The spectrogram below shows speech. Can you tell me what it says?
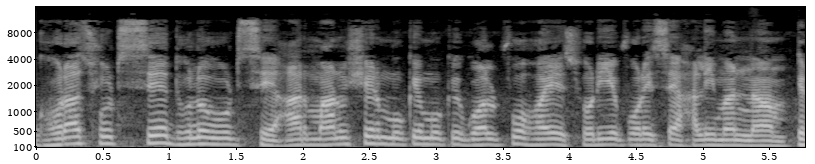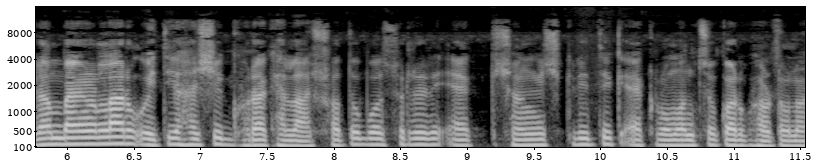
ঘোড়া ছুটছে, ধুলো উঠছে, আর মানুষের মুখে মুখে গল্প হয়ে ছড়িয়ে পড়েছে হালিমার নাম। গ্রাম বাংলার ঐতিহাসিক ঘোড়া খেলা, শত বছরের এক সাংস্কৃতিক, এক রোমাঞ্চকর ঘটনা।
